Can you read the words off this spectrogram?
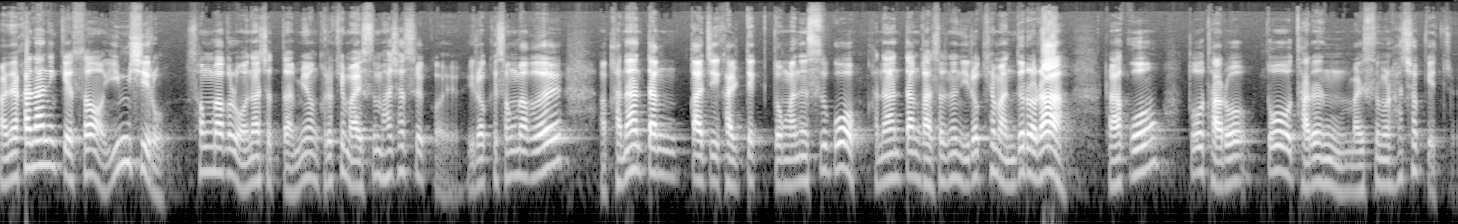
만약 하나님께서 임시로 성막을 원하셨다면 그렇게 말씀하셨을 거예요. 이렇게 성막을 가나안 땅까지 갈 때 동안은 쓰고 가나안 땅 가서는 이렇게 만들어라라고 또 다로 또 다른 말씀을 하셨겠죠.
